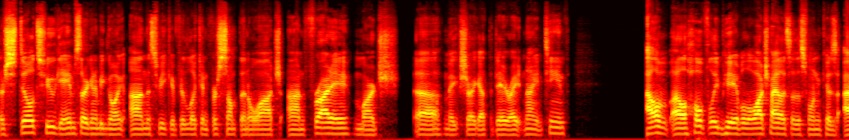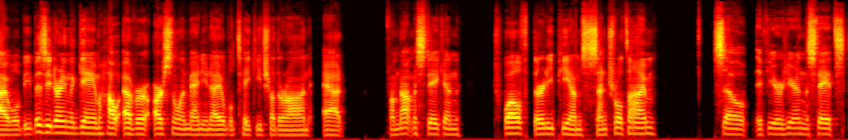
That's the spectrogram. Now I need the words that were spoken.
There's still two games that are going to be going on this week. If you're looking for something to watch on Friday, March, uh, make sure I got the day right, 19th. I'll I'll hopefully be able to watch highlights of this one because I will be busy during the game. However, Arsenal and Man United will take each other on at, if I'm not mistaken, 12:30 p.m. Central Time. So if you're here in the states,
